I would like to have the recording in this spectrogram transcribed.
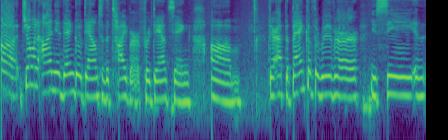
Uh, Joe and Anya then go down to the Tiber for dancing. Um, they're at the bank of the river. You see in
